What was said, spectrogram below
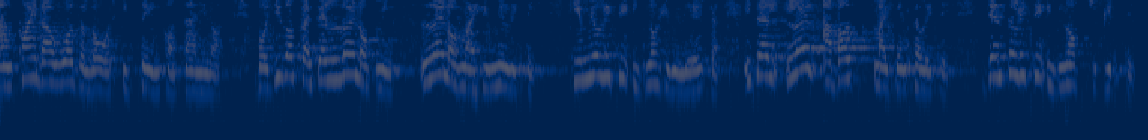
and find out what the Lord is saying concerning us. But Jesus Christ said, Learn of me, learn of my humility. Humility is not humiliation. He said, Learn about my gentility. Gentility is not stupidity.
